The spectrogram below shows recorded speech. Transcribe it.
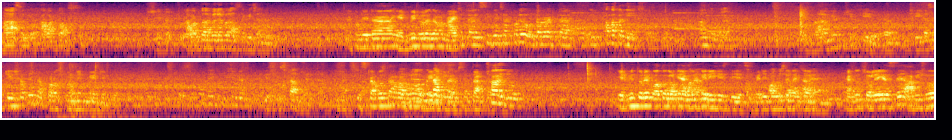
না আছে তো খাবার তো আছে। খাবার তো অ্যাভেলেবেল আছে কিচেনে এখন এটা এডমিট হলে যেমন নাইট সিগনেচার করে ওটারও একটা খাতাটা নিয়ে হবে। আনতে হবে। কি ঠিক আছে। সাথে এটা করসপন্ডিং মেইনটেইন করবে ঠিক আছে। স্টাফ যেটা। স্টাফ বলতে আমার কোনো মেডিকেল ডাক্তার, অফিসার ডাক্তার এর ভিতরে গতকালকে একজনকে রিলিজ দিয়েছে। মেডিকেল অফিসার একজন একজন চলে গেছে আমি সহ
